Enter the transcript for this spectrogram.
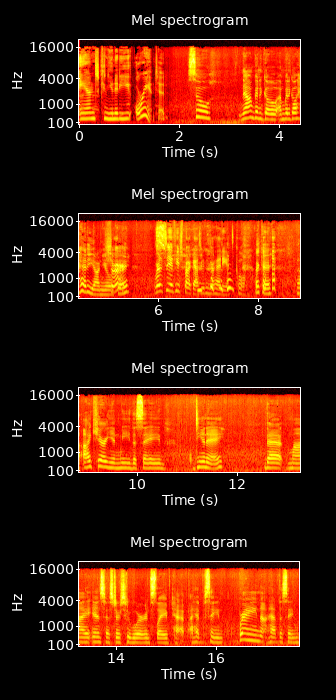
and community oriented. So now I'm going to go. I'm going to go heady on you. Sure. Okay. We're the CFH podcast. We can go heady. It's cool. Okay. I carry in me the same DNA that my ancestors who were enslaved have. I have the same brain. I have the same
